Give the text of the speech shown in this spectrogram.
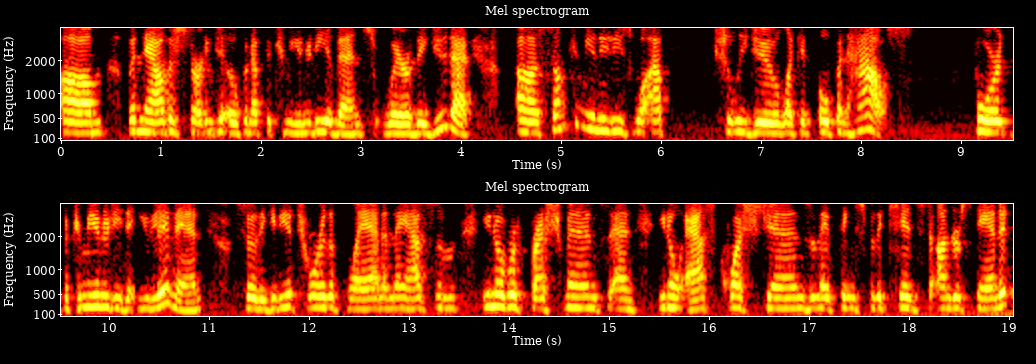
Um, but now they're starting to open up the community events where they do that. Uh, some communities will actually do like an open house for the community that you live in. So they give you a tour of the plan and they have some, you know, refreshments and, you know, ask questions and they have things for the kids to understand it.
